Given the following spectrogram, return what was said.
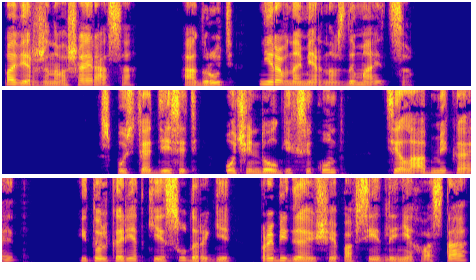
поверженного шайраса, а грудь неравномерно вздымается. Спустя 10 очень долгих секунд тело обмикает, и только редкие судороги пробегающие по всей длине хвоста,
